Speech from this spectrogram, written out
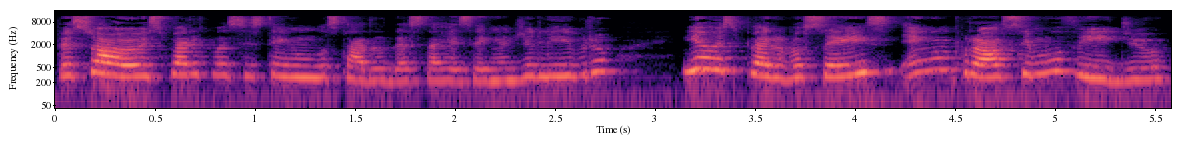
Pessoal, eu espero que vocês tenham gostado dessa resenha de livro e eu espero vocês em um próximo vídeo.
